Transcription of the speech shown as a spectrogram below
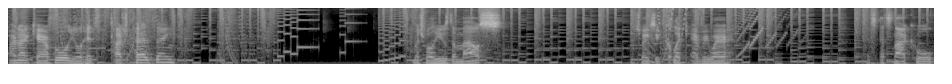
are not careful, you'll hit the touchpad thing. Which will use the mouse. Which makes you click everywhere. It's, it's not cool.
